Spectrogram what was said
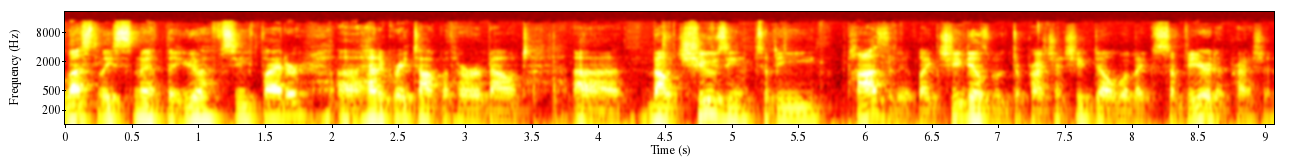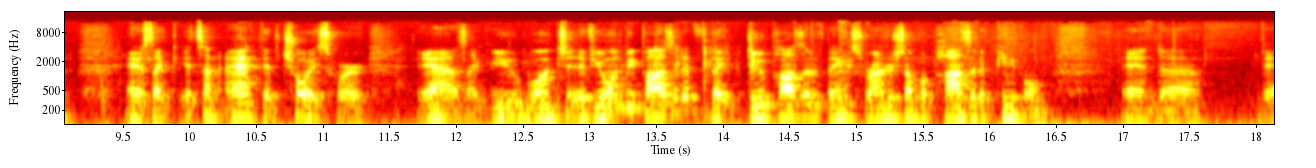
Leslie Smith, the UFC fighter, uh, had a great talk with her about uh, about choosing to be positive. Like she deals with depression, she dealt with like severe depression, and it's like it's an active choice where, yeah, it's like you want to if you want to be positive, like do positive things, surround yourself with positive people, and uh, yeah,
